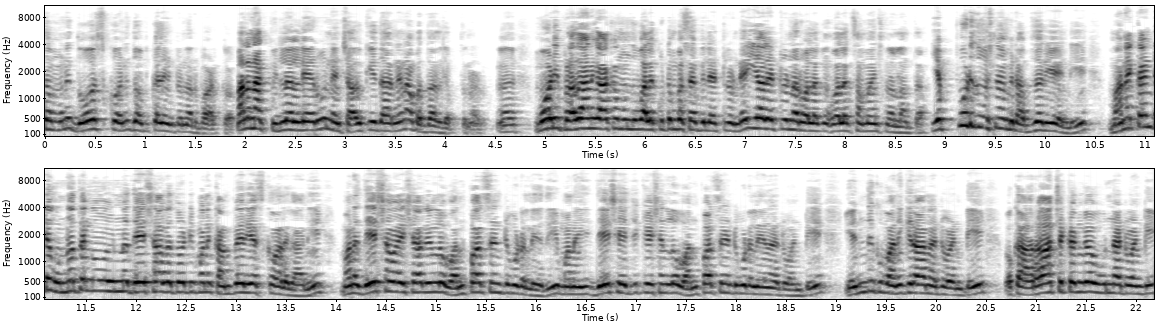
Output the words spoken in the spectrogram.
సొమ్ముని దోసుకొని దొబ్బక తింటున్నారు బాడుకో. మళ్ళీ నాకు పిల్లలు లేరు నేను చౌకీదారుని అని అబద్ధాలు చెప్తున్నాడు. మోడీ ప్రధాని కాక ముందు వాళ్ళ కుటుంబ సభ్యులు ఎట్లుండే? ఇవాళ ఎట్లున్నారు వాళ్ళకి వాళ్ళకి సంబంధించిన వాళ్ళంతా? ఎప్పుడు చూసినా మీరు అబ్జర్వ్ చేయండి. మనకంటే ఉన్నతంగా ఉన్న దేశాలతోటి మనం కంపేర్ చేసుకోవాలి కానీ మన దేశ వైశాల్యంలో వన్ పర్సెంట్ కూడా లేదు. మన ఈ దేశ ఎడ్యుకేషన్లో వన్ పర్సెంట్ కూడా లేనటువంటి ఎందుకు పనికిరానటువంటి ఒక అరాచకంగా ఉన్నటువంటి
